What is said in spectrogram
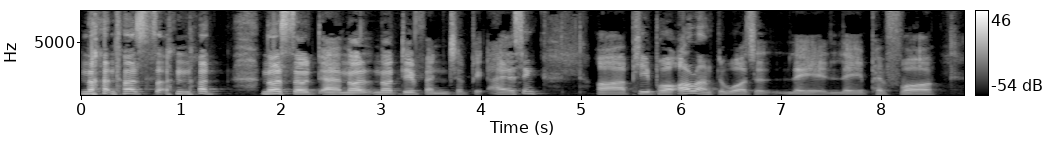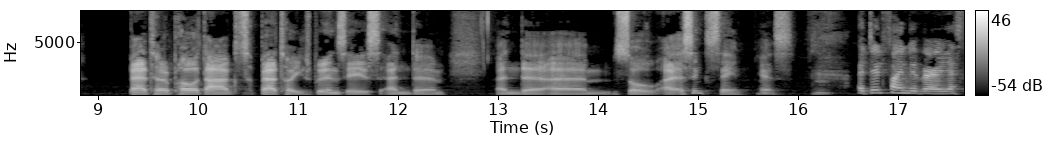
Not not so not not so uh, not not different. I think uh, people all around the world they they prefer better products, better experiences, and um, and uh, um, so I think same. Yes. Mm. I did find it very yes,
